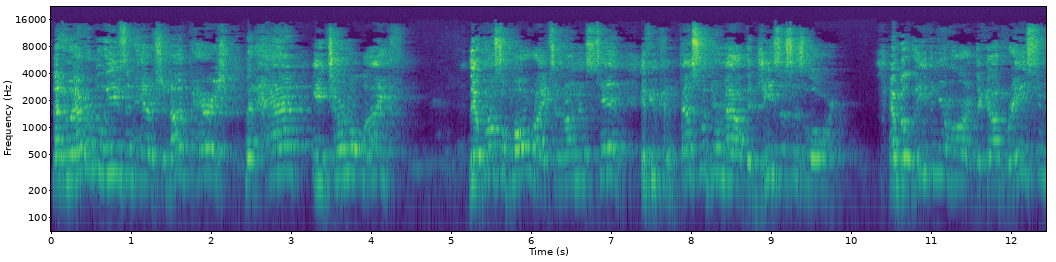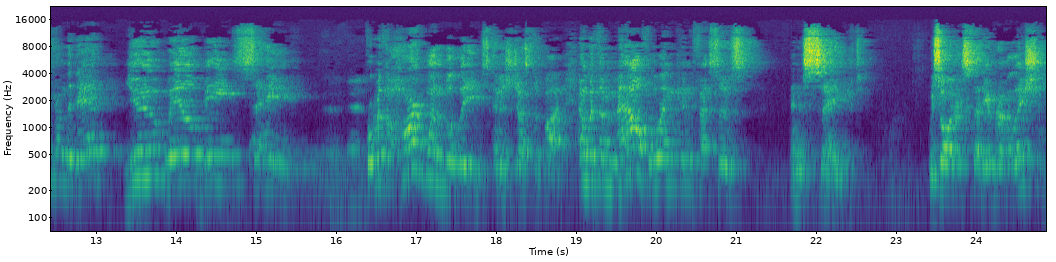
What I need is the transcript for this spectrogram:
that whoever believes in him should not perish, but have eternal life. The Apostle Paul writes in Romans 10 if you confess with your mouth that Jesus is Lord and believe in your heart that God raised him from the dead, you will be saved. For with the heart one believes and is justified, and with the mouth one confesses and is saved. We saw in our study of Revelation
